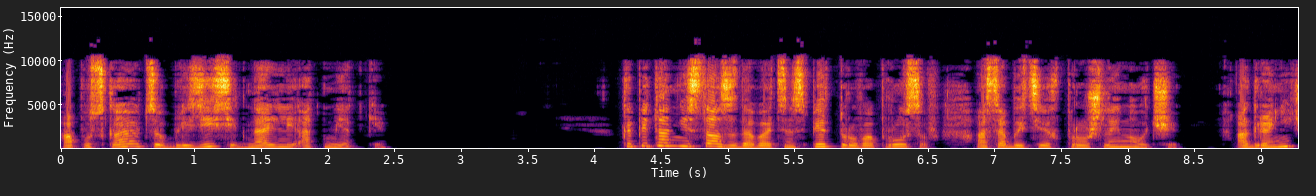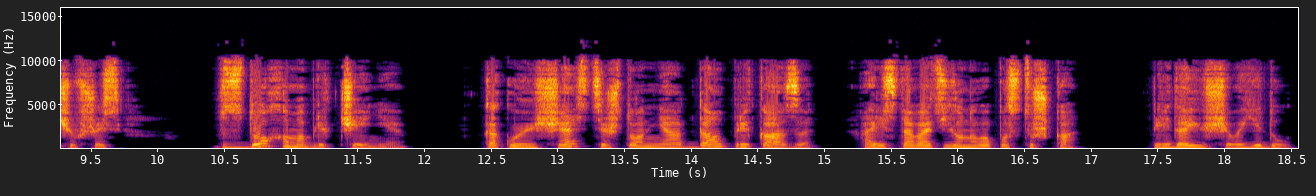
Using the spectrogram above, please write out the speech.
опускаются вблизи сигнальной отметки. Капитан не стал задавать инспектору вопросов о событиях прошлой ночи, ограничившись вздохом облегчения. Какое счастье, что он не отдал приказа арестовать юного пастушка, передающего еду,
